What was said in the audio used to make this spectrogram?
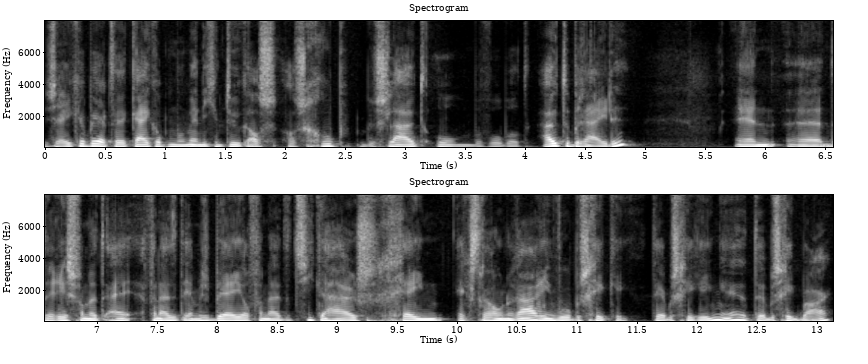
zeker Bert. Kijk, op het moment dat je natuurlijk als, als groep besluit om bijvoorbeeld uit te breiden, En uh, er is van het, vanuit het MSB of vanuit het ziekenhuis geen extra honorarium voor beschikking, ter beschikking, hè, ter beschikbaar.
